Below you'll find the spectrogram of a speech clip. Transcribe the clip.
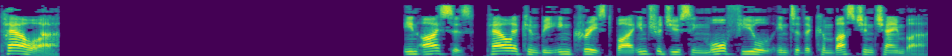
Power In ICEs, power can be increased by introducing more fuel into the combustion chamber.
